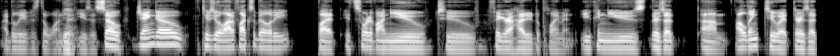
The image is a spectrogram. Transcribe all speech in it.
I believe is the one Yeah. that uses. So Django gives you a lot of flexibility, but it's sort of on you to figure out how to do deployment. You can use. There's a. Um, I'll link to it. There's a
